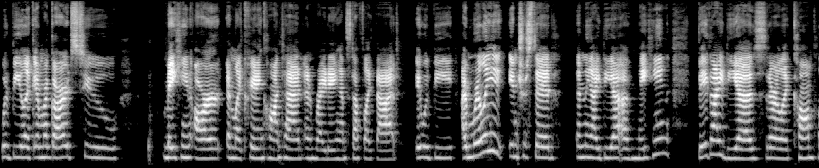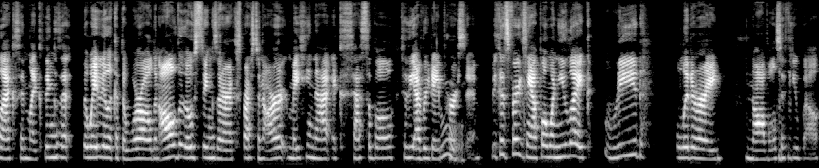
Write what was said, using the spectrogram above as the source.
would be like in regards to making art and like creating content and writing and stuff like that. It would be, I'm really interested in the idea of making big ideas that are like complex and like things that the way we look at the world and all of those things that are expressed in art, making that accessible to the everyday Ooh. person. Because, for example, when you like read literary novels, if you will.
